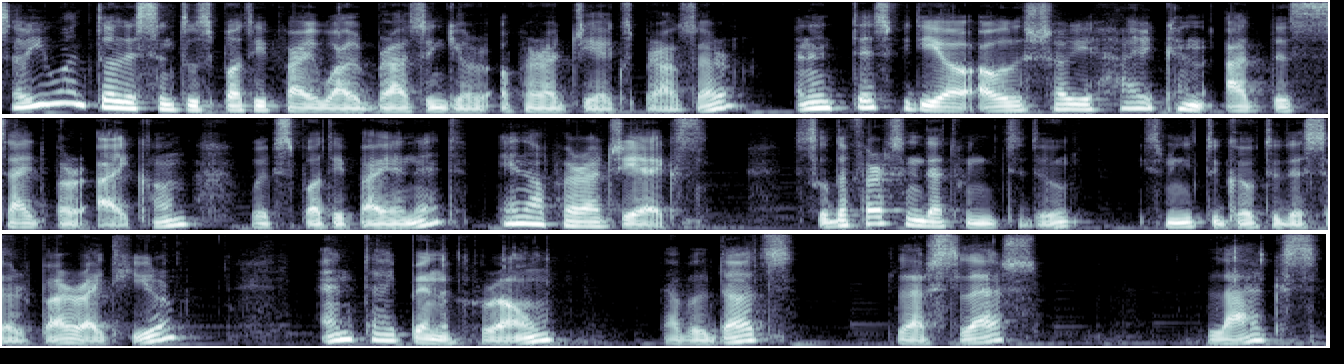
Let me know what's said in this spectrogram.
So you want to listen to Spotify while browsing your Opera GX browser? And in this video, I will show you how you can add this sidebar icon with Spotify in it in Opera GX. So the first thing that we need to do is we need to go to the search bar right here and type in Chrome, double dots, slash slash, flags,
